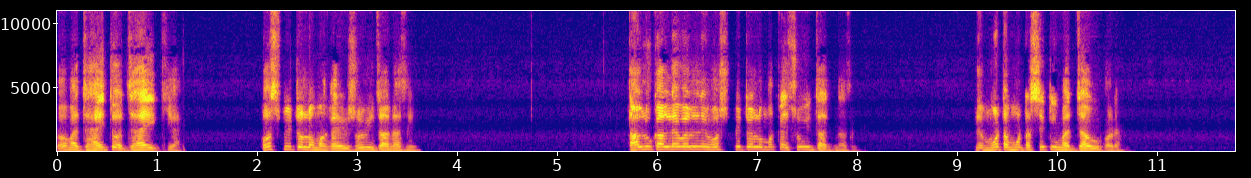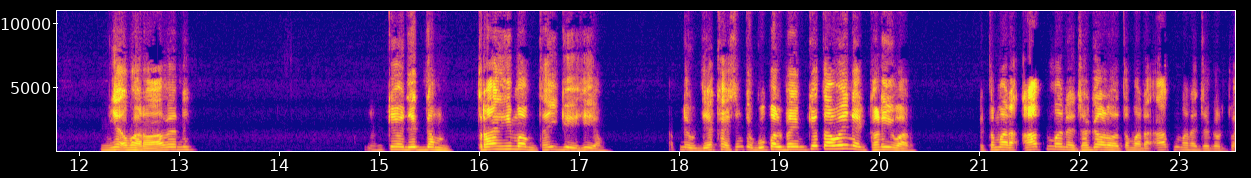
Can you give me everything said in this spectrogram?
તો અમે જાય તો જાય ક્યાં? હોસ્પિટલોમાં કઈ સુવિધા નથી. તાલુકા લેવલની હોસ્પિટલોમાં કઈ સુવિધા જ નથી. એ મોટા મોટા સિટીમાં જ જવું પડે. ત્યાં અમારો આવે નહીં કહેવાય એકદમ ત્રાહિમામ થઈ ગઈ છે એમ. આપણે એવું દેખાય છે કે ગોપાલભાઈ એમ કેતા હોય ને ઘણી વાર કે તમારા આત્માને જગાડો, તમારા આત્માને જગાડો.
